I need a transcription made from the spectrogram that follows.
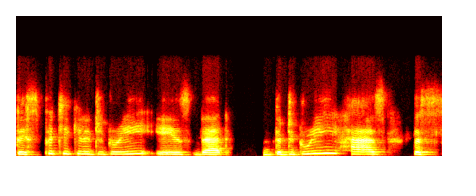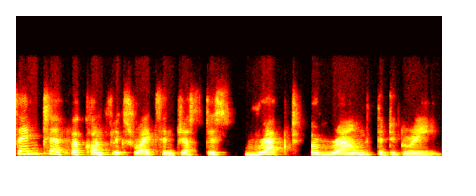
this particular degree is that the degree has the Center for Conflicts, Rights and Justice wrapped around the degree.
